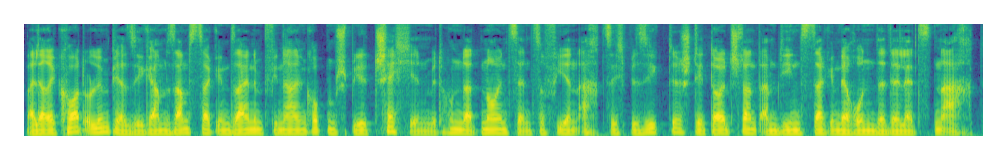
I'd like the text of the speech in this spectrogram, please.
Weil der Rekord-Olympiasieger am Samstag in seinem finalen Gruppenspiel Tschechien mit 119 zu 84 besiegte, steht Deutschland am Dienstag in der Runde der letzten acht.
